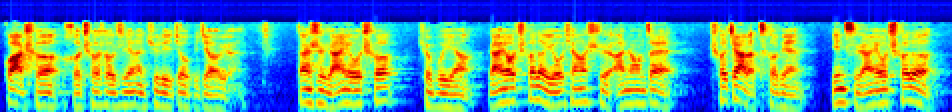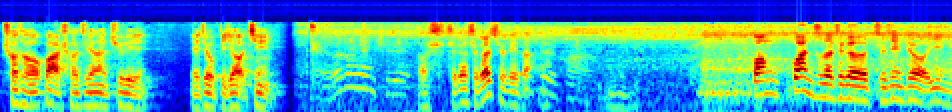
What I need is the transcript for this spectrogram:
挂车和车头之间的距离就比较远。但是燃油车却不一样，燃油车的油箱是安装在车架的侧边。因此，燃油车的车头和挂车之间的距离也就比较近。哦，是这个这个距离的。嗯。光罐子的这个直径就有一米，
